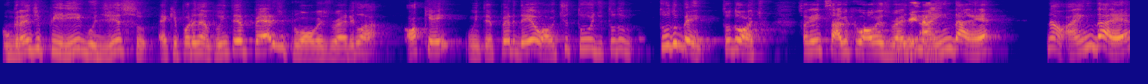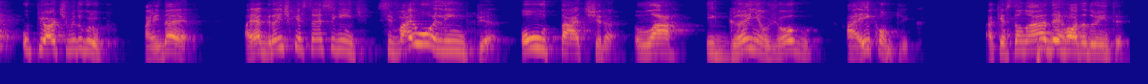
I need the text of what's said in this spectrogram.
O, o grande perigo disso é que, por exemplo, o Inter perde para o Always Ready lá, ok, o Inter perdeu, altitude, tudo, tudo bem, tudo ótimo. Só que a gente sabe que o Always Ready ainda é, não, ainda é o pior time do grupo, ainda é. Aí a grande questão é a seguinte: se vai o Olímpia ou o Tátira lá e ganha o jogo, aí complica. A questão não é a derrota do Inter.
